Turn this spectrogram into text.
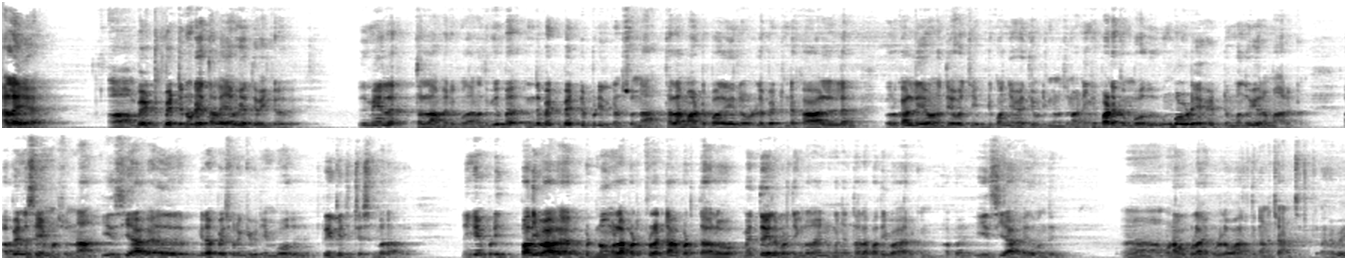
தலையை பெட் பெட்டினுடைய தலையை உயர்த்தி வைக்கிறது. இது மேலே தள்ளாமல் இருக்கும். உதாரணத்துக்கு இப்போ இந்த பெட் பெட் இப்படி இருக்குன்னு சொன்னால் தலைமாட்டு பகுதியில் உள்ள பெட்டின் காலில் ஒரு கல் ஏவனத்தை வச்சு இப்படி கொஞ்சம் ஏற்றி விட்டிங்கன்னு சொன்னால் நீங்கள் படுக்கும்போது உங்களுடைய ஹெட்டும் வந்து உயரமாக இருக்குது அப்போ என்ன செய்ய முடியும் சொன்னால் ஈஸியாக இறப்பை சுருங்கி விடும் போது ரீகஜிடேஷன் வராது. நீங்கள் எப்படி பதிவாக இப்படி நார்மலாக படு ஃப்ளட்டாக படுத்தாலோ மெத்தையில் படுத்திங்களோ இன்னும் கொஞ்சம் தலை பதிவாக இருக்கும். அப்போ ஈஸியாக இது வந்து உணவு குழாய்க்குள்ளே வரதுக்கான சான்ஸ் இருக்குது ஆகவே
